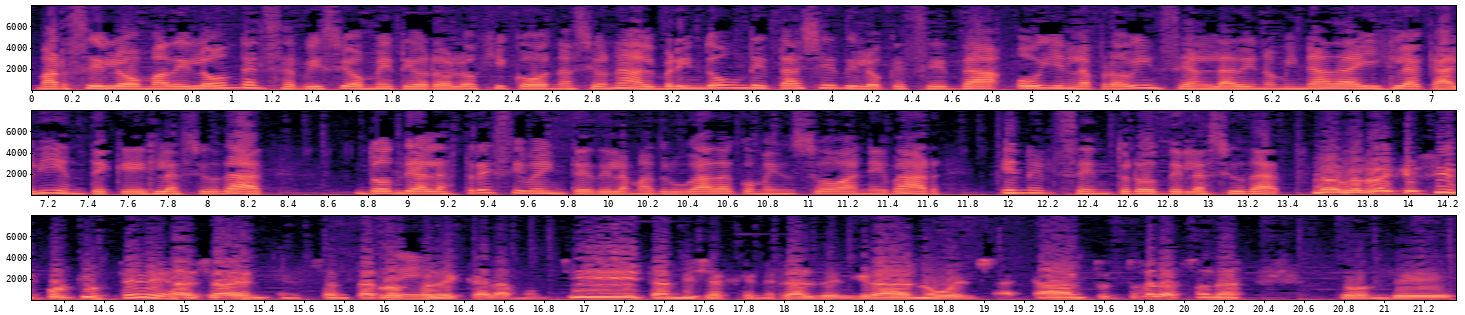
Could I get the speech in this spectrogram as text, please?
Marcelo Madelón del Servicio Meteorológico Nacional brindó un detalle de lo que se da hoy en la provincia, en la denominada Isla Caliente, que es la ciudad, donde a las 3 y 20 de la madrugada comenzó a nevar en el centro de la ciudad. La verdad que sí, porque ustedes allá en, Santa Rosa de Calamuchita, en Villa General Belgrano o en Yacanto, en toda la zona donde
